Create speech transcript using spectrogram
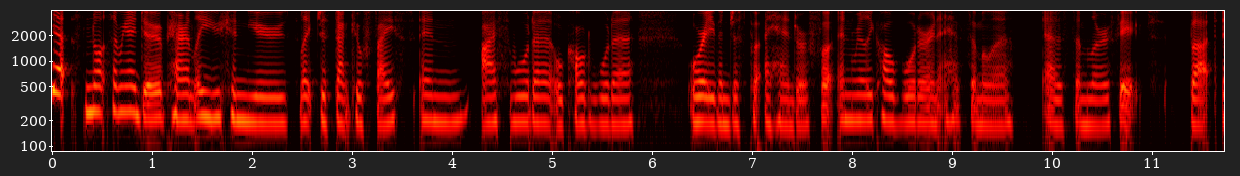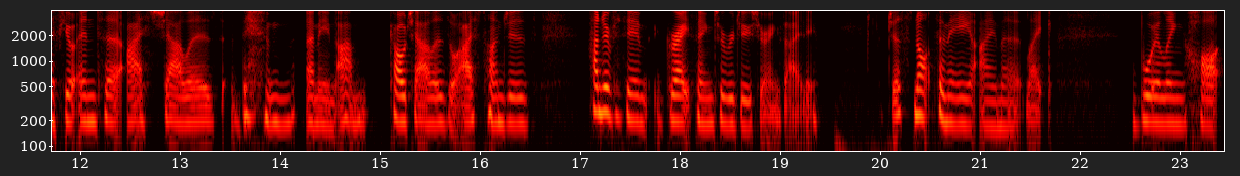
yeah, it's not something I do. Apparently, you can use like just dunk your face in ice water or cold water, or even just put a hand or a foot in really cold water, and it has similar a similar effect. But if you're into ice showers, then I mean, um, cold showers or ice plunges, 100% great thing to reduce your anxiety. Just not for me. I'm a like boiling hot,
